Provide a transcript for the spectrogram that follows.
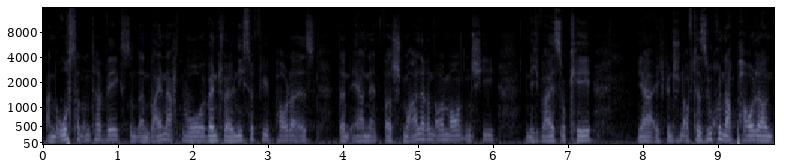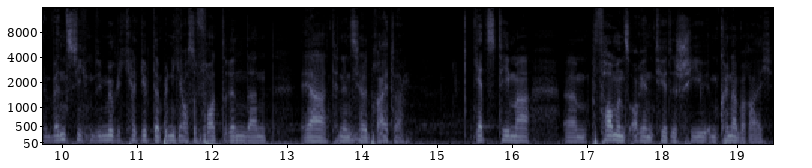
an Ostern unterwegs und an Weihnachten, wo eventuell nicht so viel Powder ist, dann eher einen etwas schmaleren All Mountain Ski. Wenn ich weiß, okay, ja, ich bin schon auf der Suche nach Powder und wenn es die Möglichkeit gibt, dann bin ich auch sofort drin, dann eher tendenziell breiter. Jetzt Thema ähm, performance-orientiertes Ski im Könnerbereich.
